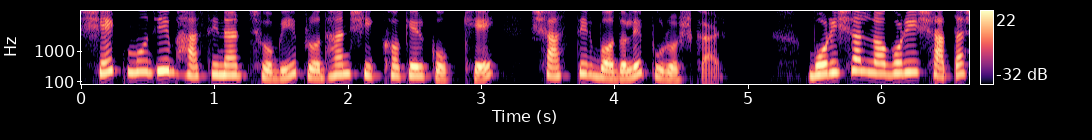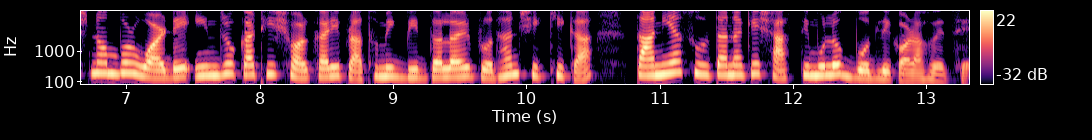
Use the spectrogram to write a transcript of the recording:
শেখ মুজিব হাসিনার ছবি প্রধান শিক্ষকের কক্ষে শাস্তির বদলে পুরস্কার। বরিশাল নগরীর ২৭ নম্বর ওয়ার্ডে ইন্দ্রকাঠি সরকারি প্রাথমিক বিদ্যালয়ের প্রধান শিক্ষিকা তানিয়া সুলতানাকে শাস্তিমূলক বদলি করা হয়েছে।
